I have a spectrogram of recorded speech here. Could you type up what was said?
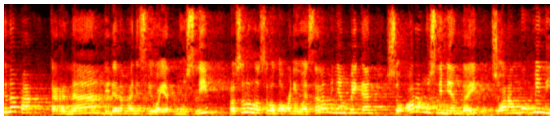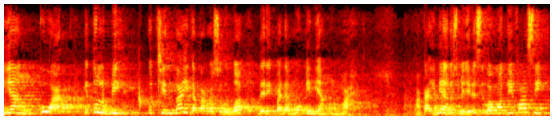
Kenapa? Karena di dalam hadis riwayat Muslim, Rasulullah SAW menyampaikan seorang Muslim yang baik, seorang mukmin yang kuat itu lebih aku cintai kata Rasulullah daripada mukmin yang lemah. Nah, maka ini harus menjadi sebuah motivasi.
